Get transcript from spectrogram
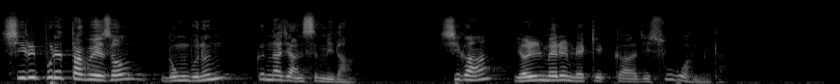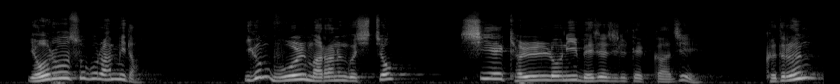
씨를 뿌렸다고 해서 농부는 끝나지 않습니다. 씨가 열매를 맺기까지 수고합니다. 여러 수고를 합니다. 이건 무엇을 말하는 것이죠? 씨의 결론이 맺어질 때까지 그들은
